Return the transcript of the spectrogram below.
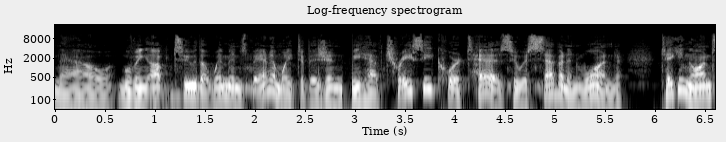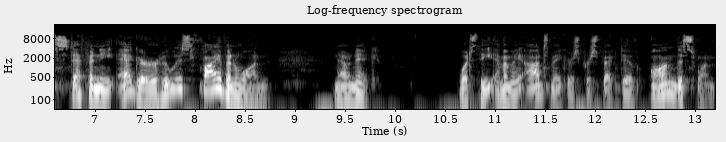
Now, moving up to the women's bantamweight division, we have Tracy Cortez, who is 7 and 1, taking on Stephanie Egger, who is 5 and 1. Now, Nick, what's the MMA odds makers perspective on this one?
